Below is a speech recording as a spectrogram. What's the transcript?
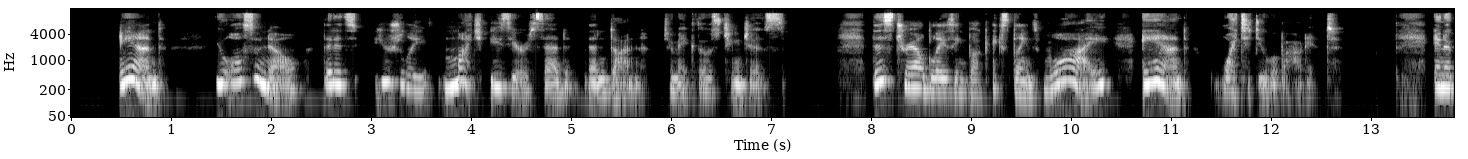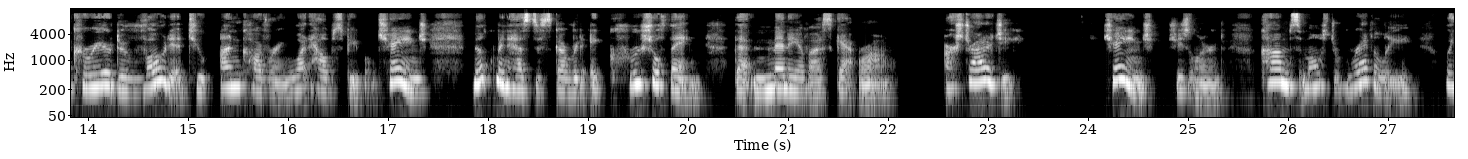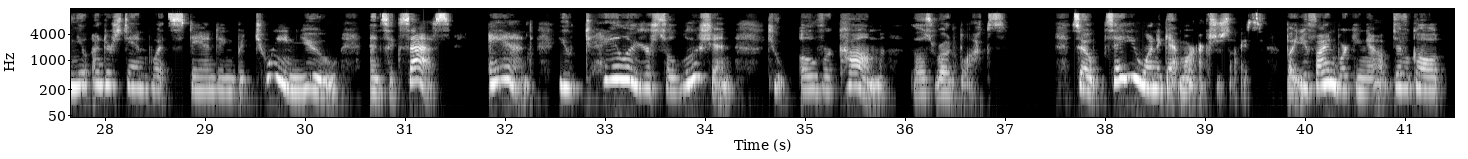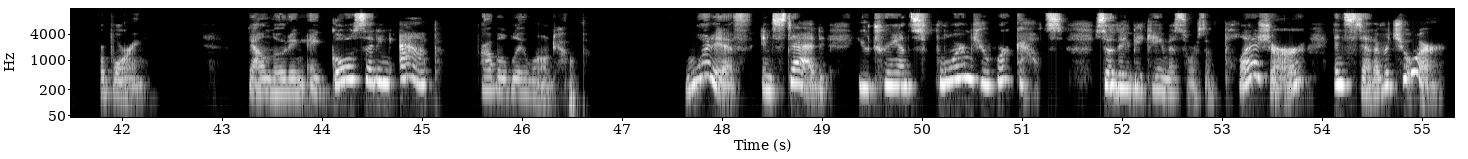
And you also know that it's usually much easier said than done to make those changes. This trailblazing book explains why and what to do about it. In a career devoted to uncovering what helps people change, Milkman has discovered a crucial thing that many of us get wrong our strategy. Change, she's learned, comes most readily when you understand what's standing between you and success and you tailor your solution to overcome those roadblocks. So, say you want to get more exercise, but you find working out difficult or boring. Downloading a goal setting app probably won't help. What if instead you transformed your workouts so they became a source of pleasure instead of a chore?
